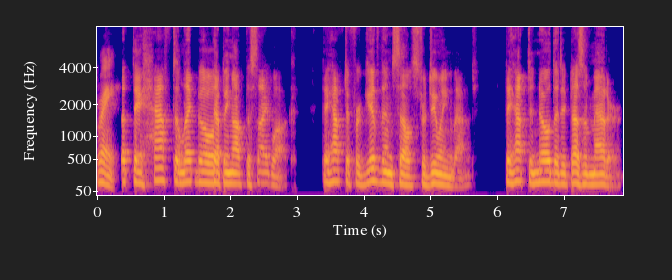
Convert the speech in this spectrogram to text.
Right. But they have to let go of stepping off the sidewalk. They have to forgive themselves for doing that. They have to know that it doesn't matter.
